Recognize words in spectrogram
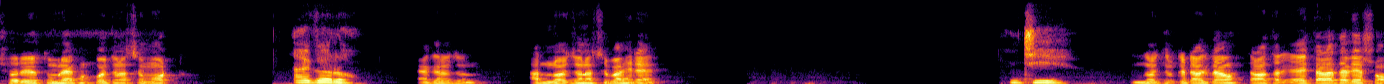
শরীরে তোমরা এখন কয়জন আছে মোট? এগারো। এগারো জন। আর নয় জন আছে বাহিরে? জি। জনকে ডাক দাও তাড়াতাড়ি। এই তাড়াতাড়ি এসো।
